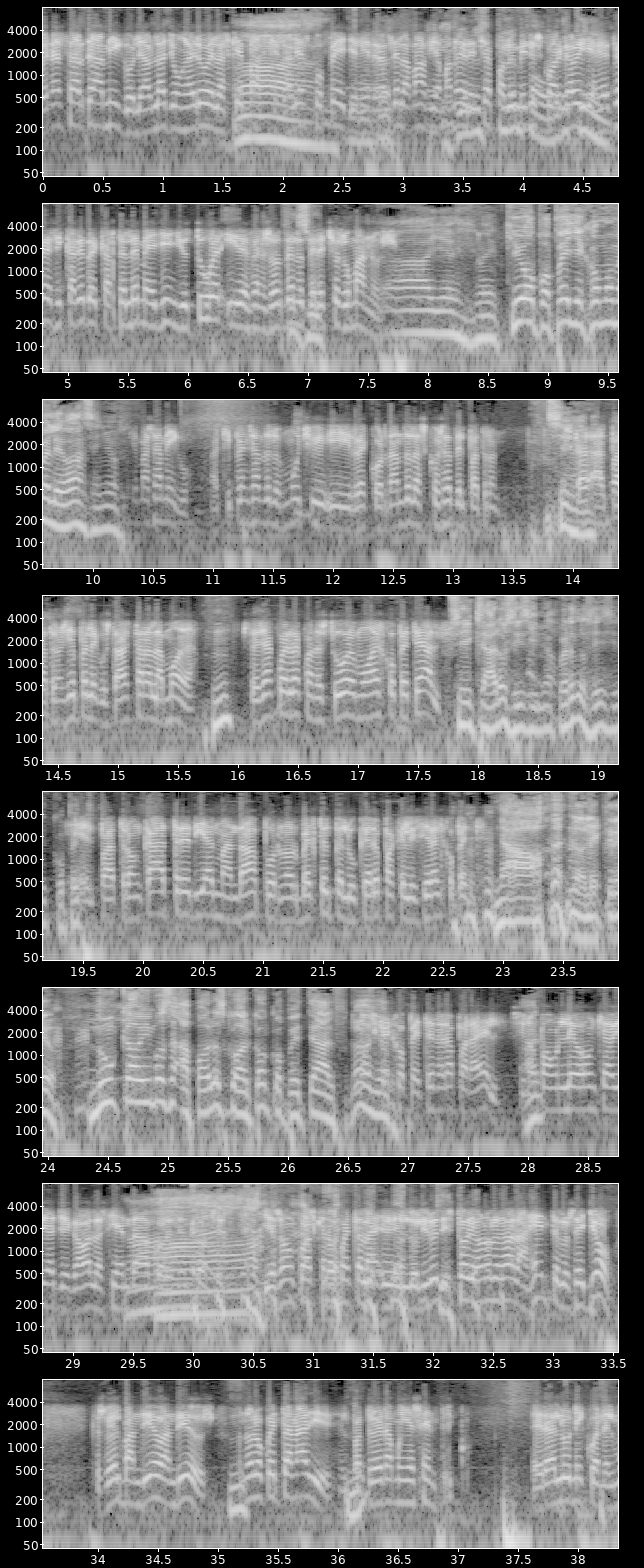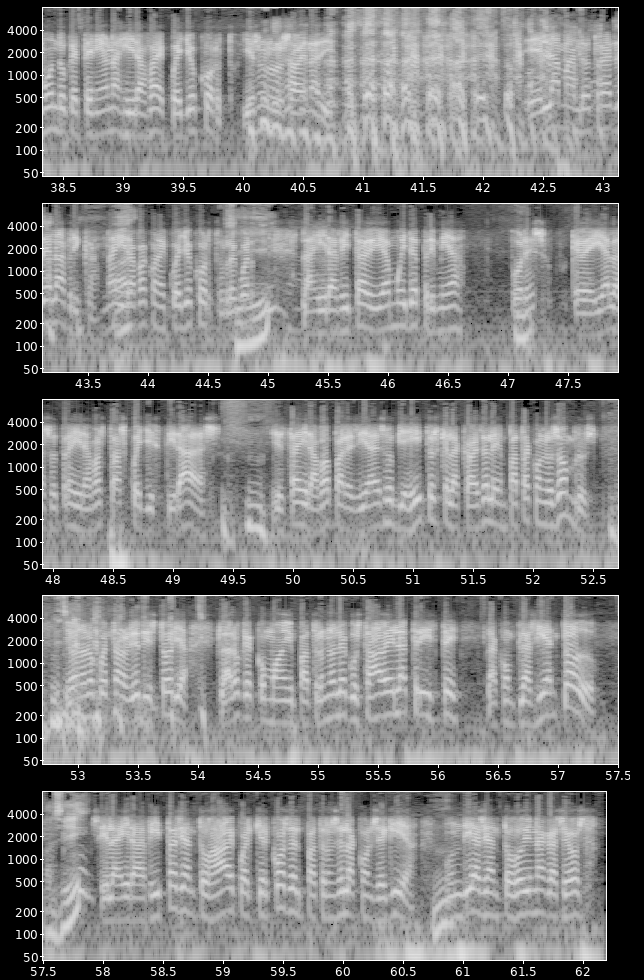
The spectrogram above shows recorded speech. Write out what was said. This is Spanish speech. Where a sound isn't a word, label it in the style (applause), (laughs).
Buenas tardes, amigo. Le habla John Jairo Velázquez Vázquez, Ay, alias Popeye, el general de la mafia, mano ¿quién derecha es Pablo Emilio Escobar Gaviria, jefe de sicarios del cartel de Medellín, youtuber y defensor de los Sí. derechos humanos. Ay, ay, ay. ¿Qué hubo, Popeye? ¿Cómo me le va, señor? ¿Qué más, amigo? Aquí pensándolos mucho y, recordando las cosas del patrón. Sí. Al patrón siempre le gustaba estar a la moda. ¿Mm? ¿Usted se acuerda cuando estuvo de moda el copete Alf? Sí, claro, sí, sí, me acuerdo, sí, sí, copete. El patrón cada tres días mandaba por Norberto el peluquero para que le hiciera el copete. (laughs) No, no le creo. Nunca vimos a Pablo Escobar con copete Alf. No, No, es que el copete no era para él, sino Ah. para un león que había llegado a la hacienda por Ah. Entonces. (laughs) Y eso son cosas que no cuentan la- los libros de historia, uno lo sabe la gente, lo sé yo, que soy el bandido de bandidos. Mm. No lo cuenta nadie, el patrón era muy excéntrico. Era el único en el mundo que tenía una jirafa de cuello corto, y eso no lo sabe nadie. (laughs) Él la mandó a traer del África, una jirafa con el cuello corto, recuerdo. ¿Sí? La jirafita vivía muy deprimida. Por eso, porque veía a las otras jirafas todas cuellistiradas. (laughs) Y esta jirafa parecía de esos viejitos que la cabeza le empata con los hombros. Y uno no lo cuenta en los libros de historia. Claro que como a mi patrón no le gustaba verla triste, la complacía en todo. ¿Así? Si la jirafita se antojaba de cualquier cosa, el patrón se la conseguía. Mm. Un día se antojó de una gaseosa.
